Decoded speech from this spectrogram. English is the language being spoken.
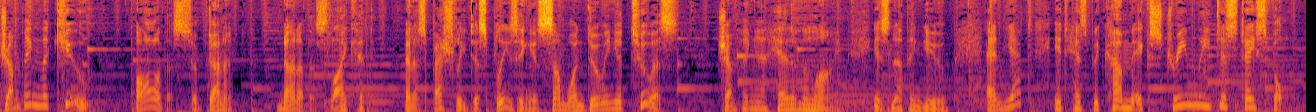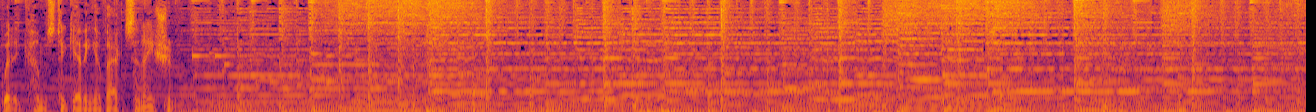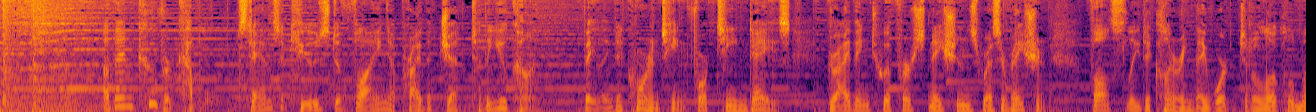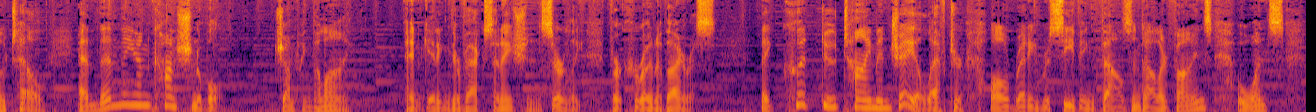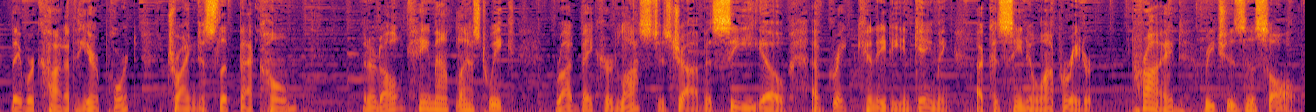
Jumping the queue. All of us have done it. None of us like it. And especially displeasing is someone doing it to us. Jumping ahead in the line is nothing new, and yet it has become extremely distasteful when it comes to getting a vaccination. A Vancouver couple stands accused of flying a private jet to the Yukon, failing to quarantine 14 days, driving to a First Nations reservation, falsely declaring they worked at a local motel, and then the unconscionable, jumping the line and getting their vaccinations early for coronavirus. They could do time in jail after already receiving $1,000 fines once they were caught at the airport trying to slip back home. When it all came out last week, Rod Baker lost his job as CEO of Great Canadian Gaming, a casino operator. Pride reaches us all.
